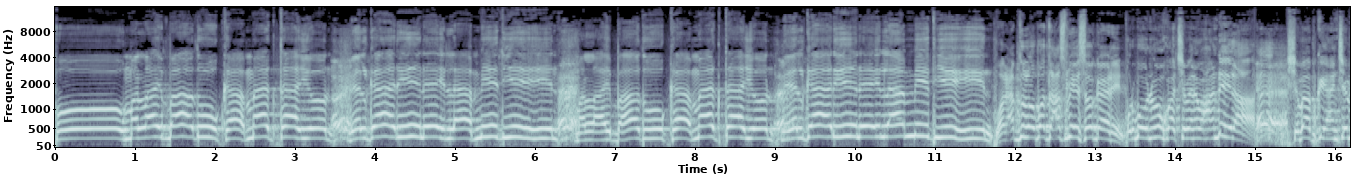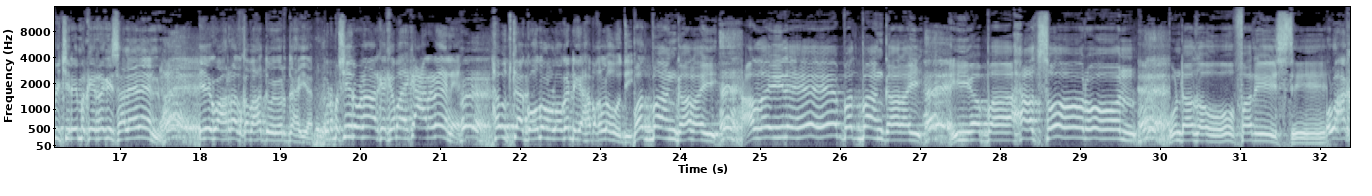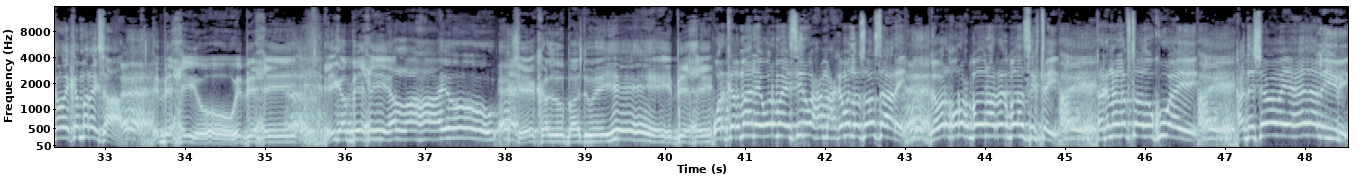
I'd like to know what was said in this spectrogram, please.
How malay baadu ka maagtaayoon meelgaarinay la mid yihiin. Malay baadu ka maagtaayoon meelgaarinay la mid yihiin. War cabdullow badda casmiyay soo gaadheen. Warbow nimanku ajabeen waxaan dhihi lahaa. Shabaabkii hanjabi jiray markay ragiis haleeleen iyagoo harraad qaba hadda way ordahayaan. War bashiiroona arkay kabahay ka carareene hawdkaa go'doon looga dhiga habaqlahoodii bad baan galay. Allaylehe bad baan galay. Iyo baaxad sooroon. Gundhada u fadhiiste war waxaa kaloo ka maraysaa. Ibixiyo ibixi iga bixi allahayow sheekadu badweeye ibixi. War kalmaanay war mahaysiin waxaa maxkamad la soo saaray. Gabar qurux badan oo rag badan sigtay. Ragna laftooda ku waayey hadda shabaab ay aheedaa la yidhi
